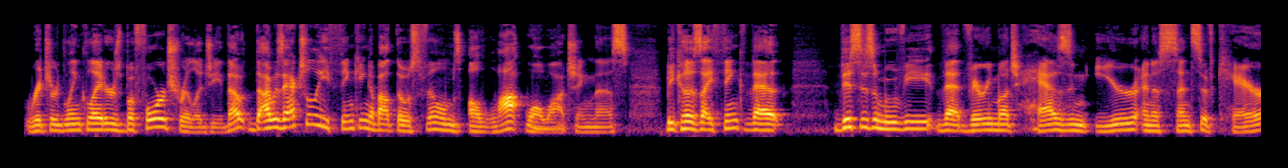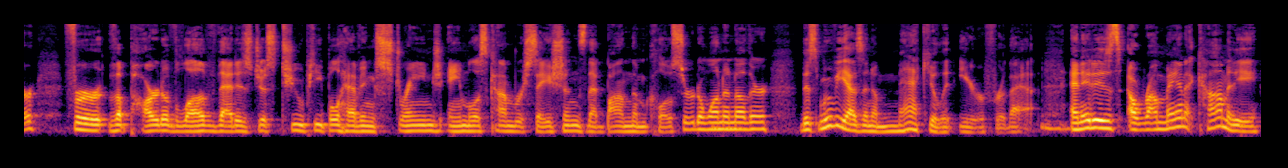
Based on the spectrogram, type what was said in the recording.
Richard Linklater's Before trilogy. That I was actually thinking about those films a lot while mm-hmm. watching this because I think that this is a movie that very much has an ear and a sense of care for the part of love that is just two people having strange, aimless conversations that bond them closer to one another. This movie has an immaculate ear for that. Mm-hmm. And it is a romantic comedy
